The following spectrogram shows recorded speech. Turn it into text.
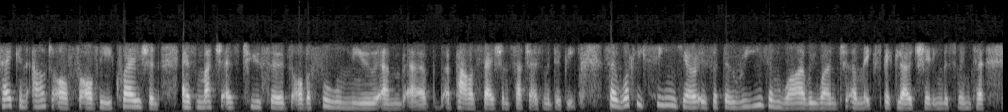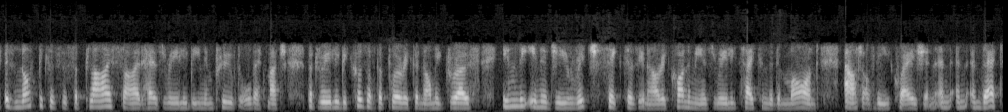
taken out of, of the equation as much as two thirds of a full new um, uh, power station such as Medupi. So what we're seeing here is that the reason why we won't um, expect load shedding this winter is not because the supply side has really been improved all that much, but really because of the poor economic growth in the energy rich sectors in our economy has really taken the demand out of the equation. And, and, and that,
